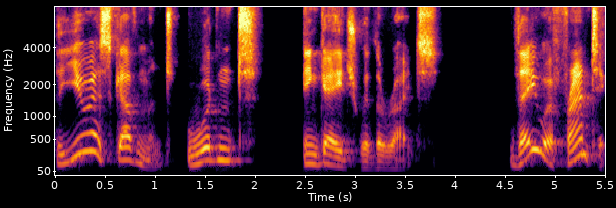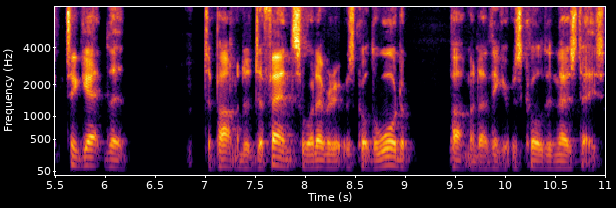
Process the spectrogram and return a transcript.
the US government wouldn't engage with the Wrights. They were frantic to get the Department of Defense or whatever it was called, the War Department, I think it was called in those days,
